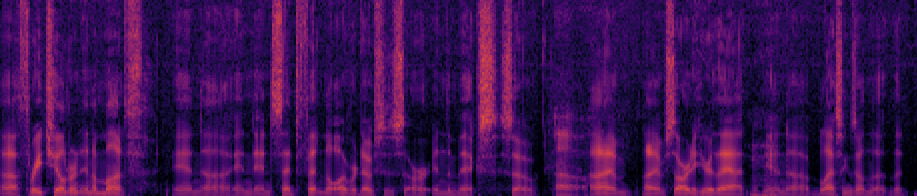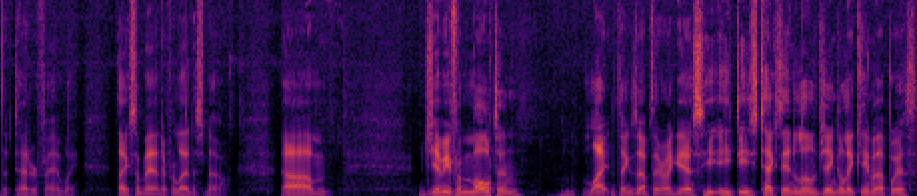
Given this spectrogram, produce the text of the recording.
uh, three children in a month, and uh, and and said fentanyl overdoses are in the mix. So Oh. I am I am sorry to hear that, and uh, blessings on the, the the Tedder family. Thanks, Amanda, for letting us know. Um, Jimmy from Moulton, lighting things up there, I guess. He, he he's texting in a little jingle he came up with.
